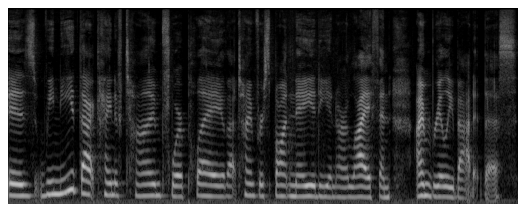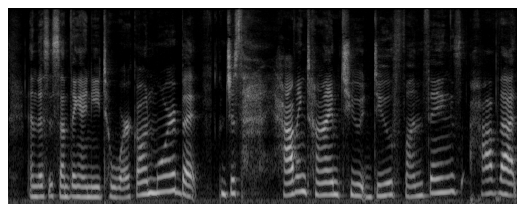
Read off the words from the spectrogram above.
is we need that kind of time for play, that time for spontaneity in our life and I'm really bad at this. And this is something I need to work on more, but just having time to do fun things, have that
